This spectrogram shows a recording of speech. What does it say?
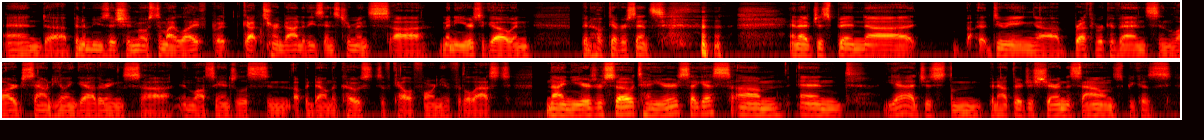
And uh, been a musician most of my life, but got turned on to these instruments uh, many years ago and been hooked ever since. and I've just been uh, doing uh, breathwork events and large sound healing gatherings uh, in Los Angeles and up and down the coast of California for the last nine years or so, 10 years, I guess. Um, and yeah, just um, been out there just sharing the sounds because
